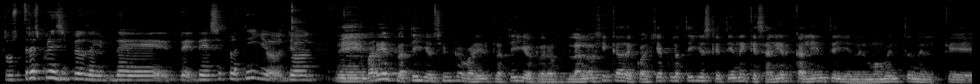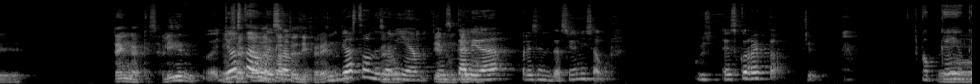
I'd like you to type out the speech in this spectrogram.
tus tres principios del- de, de- de ese platillo? Yo, Eh, varía el platillo, siempre varía el platillo, pero la lógica de cualquier platillo es que tiene que salir caliente y en el momento en el que tenga que salir. O yo sea, hasta cada donde, plato sab- es diferente. yo hasta donde pero sabía, es calidad, presentación y sabor. Pues, ¿Es correcto? Sí. Ok, pero ok.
